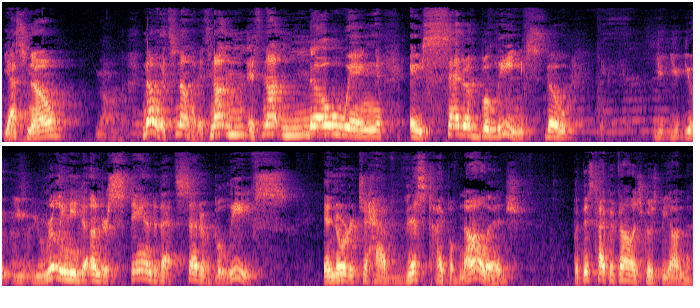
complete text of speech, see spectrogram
Yes, no? No. No, it's not. It's not it's not knowing a set of beliefs, though you, you, you, you really need to understand that set of beliefs in order to have this type of knowledge. But this type of knowledge goes beyond that.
